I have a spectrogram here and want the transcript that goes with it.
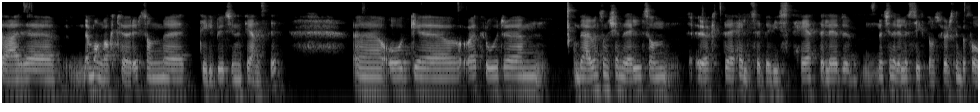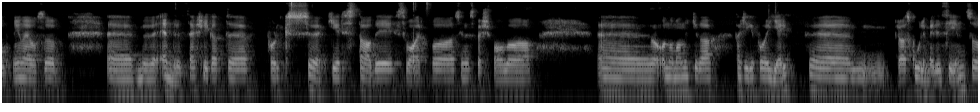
det, er, uh, det, er, mange aktører som tilbyr sine tjenester. Og, og, jeg tror det er jo en sånn generell sånn økt helsebevissthet, eller den generelle sykdomsfølelsen i befolkningen er jo også endret seg, slik at folk søker stadig svar på sine spørsmål. Og, og når man ikke da kanskje ikke får hjelp fra skolemedisinen, så,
